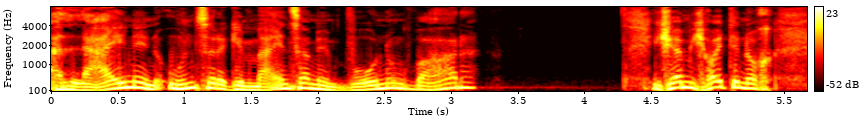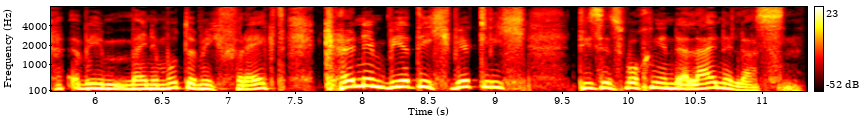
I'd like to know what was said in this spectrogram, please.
alleine in unserer gemeinsamen Wohnung war? Ich höre mich heute noch, wie meine Mutter mich fragt, können wir dich wirklich dieses Wochenende alleine lassen?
